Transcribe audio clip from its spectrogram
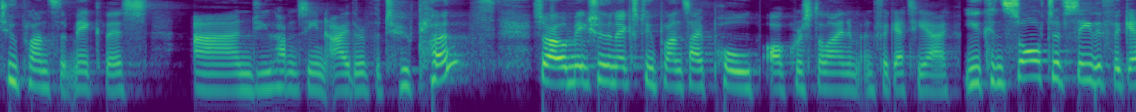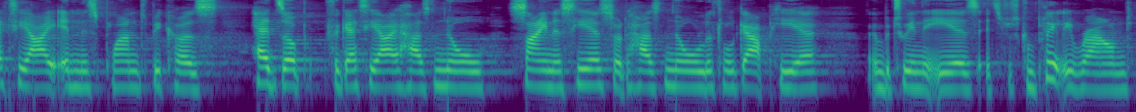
two plants that make this, and you haven't seen either of the two plants. So I will make sure the next two plants I pull are crystallinum and forgetii. You can sort of see the forgetii in this plant because heads up, forgetii has no sinus here, so it has no little gap here in between the ears. It's just completely round.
